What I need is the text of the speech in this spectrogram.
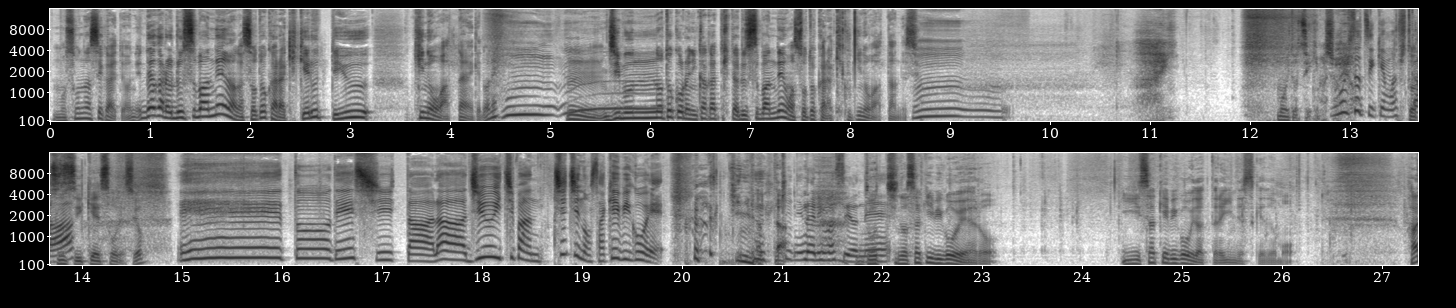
もうそんな世界だよね。だから留守番電話が外から聞けるっていう機能はあったんやけどね、うん。うん、自分のところにかかってきた留守番電話外から聞く機能はあったんですうよ、んはい。もう一ついきましょうよ。もう一ついけますか？一つずついけそうですよ。えーとでしたら11番父の叫び声。気になった。気になりますよね。どっちの叫び声やろいい叫び声だったらいいんですけれども。羽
